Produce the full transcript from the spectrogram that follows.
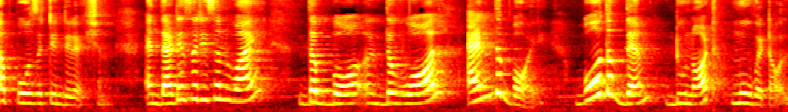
opposite in direction. And that is the reason why the, ball the wall and the boy, both of them do not move at all.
